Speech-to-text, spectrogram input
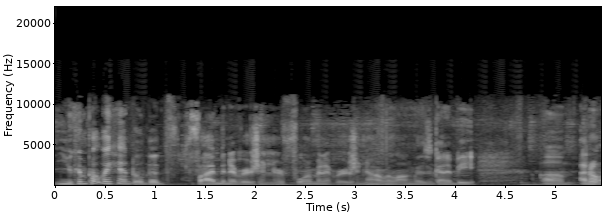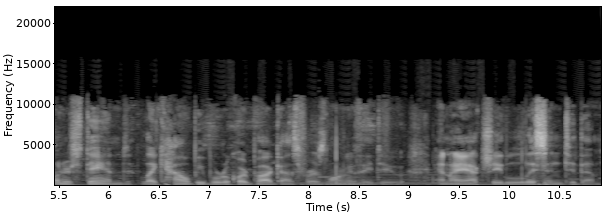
you can probably handle the 5 minute version or 4 minute version however long this is going to be. Um, I don't understand like how people record podcasts for as long as they do, and I actually listen to them.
